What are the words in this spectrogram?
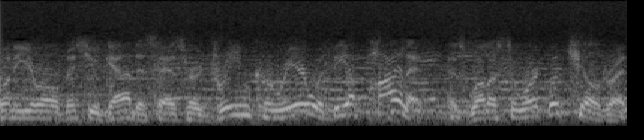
20-year-old Miss Uganda says her dream career would be a pilot, as well as to work with children.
